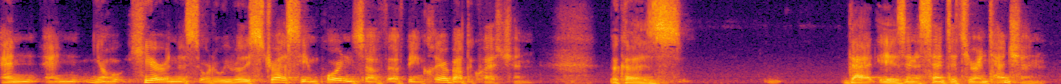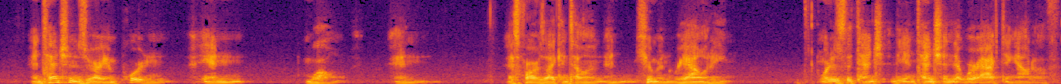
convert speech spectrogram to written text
And, and you know, here in this order, we really stress the importance of, of being clear about the question because that is, in a sense, it's your intention. Intention is very important in, well, in, as far as I can tell, in, in human reality. What is the, tension, the intention that we're acting out of?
